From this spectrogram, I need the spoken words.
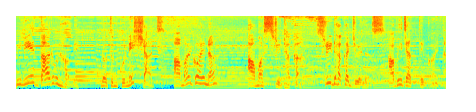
মিলিয়ে দারুণ হবে নতুন কনের সাজ আমার গয়না, আমার শ্রী ঢাকা শ্রী ঢাকা জুয়েলার্স, আভিজাত্যের গয়না।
